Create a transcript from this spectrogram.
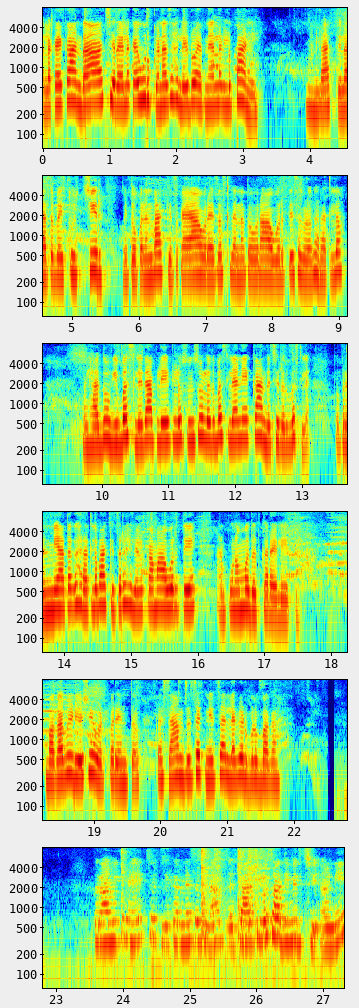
मला काय कांदा चिरायला काय उरकणं झाले डोळ्यात यायला लागलं पाणी. म्हणलं आत्याला आता बाई तू चिर. मी तोपर्यंत बाकीचं काय आवरायचं असलं ना तोवर आवरते सगळं घरातलं. मग ह्या दोघी बसले आपले एक लसूण सोलत बसल्या आणि एक कांदा चिरत बसल्या. तोपर्यंत मी आता घरातलं बाकीचं राहिलेलं काम आवरते आणि पुन्हा मदत करायला येते. बघा व्हिडिओ शेवटपर्यंत कसं आमचं चटणी चालल्या गडबड बघा. तर आम्ही की नाही चटणी करण्यासाठी ना चार किलो साधी मिरची आणि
